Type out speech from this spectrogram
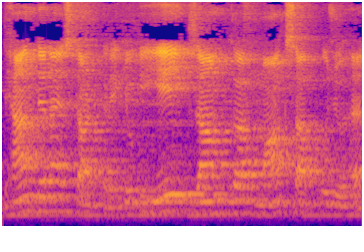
ध्यान देना स्टार्ट करें, क्योंकि ये एग्ज़ाम का मार्क्स आपको जो है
